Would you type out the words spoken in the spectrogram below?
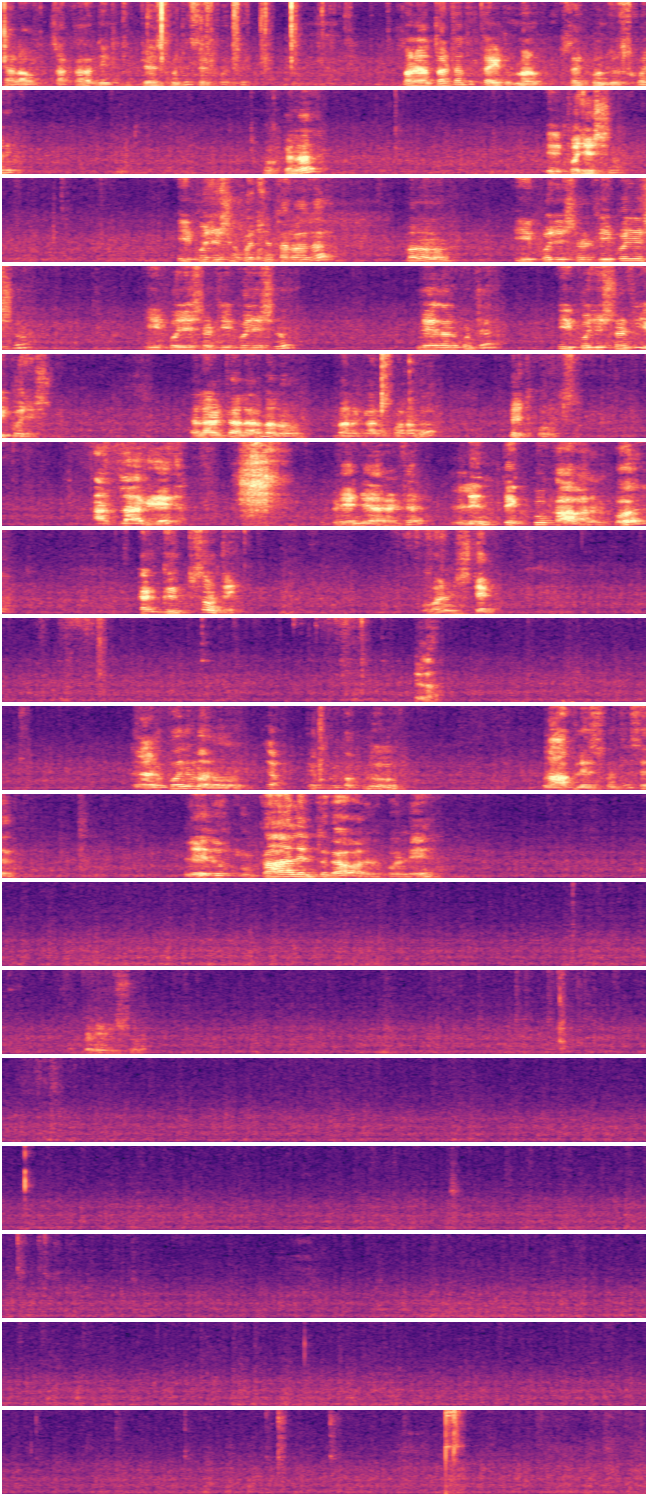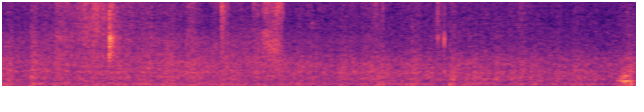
చాలా చక్కగా దీన్ని ఫిట్ చేసుకుంటే సరిపోతుంది మనం ఎంత అంటే టైట్ మనం సరిపోయి చూసుకొని ఓకేనా? ఈ పొజిషన్. ఈ పొజిషన్కి వచ్చిన తర్వాత మనం ఈ పొజిషన్ అంటే ఈ పొజిషన్ ఈ పొజిషన్ అంటే ఈ పొజిషన్ లేదనుకుంటే ఈ పొజిషన్ అంటే ఈ పొజిషన్. ఎలా అంటే అలా మనం మనకు అనుకూలంగా పెట్టుకోవచ్చు. అట్లాగే ఇప్పుడు ఏం చేయాలంటే లెంత్ ఎక్కువ కావాలనుకో ఇక్కడ గ్రిప్స్ ఉంటాయి. వన్ స్టెప్ ఇలా. ఇలా అనుకొని మనం ఎప్- ఎప్పటికప్పుడు లాక్లు వేసుకుంటే సరే లేదు ఇంకా లెంత్ కావాలనుకోండి ఒక నిమిషం.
